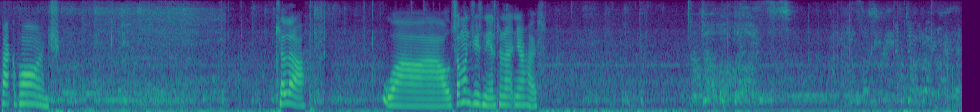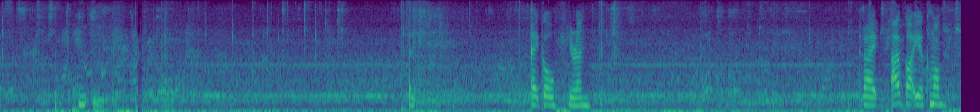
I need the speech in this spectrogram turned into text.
pack a punch. Kill her. Wow, someone's using the internet in your house. Hey, go. You're in. Right, I've got you. Come on.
